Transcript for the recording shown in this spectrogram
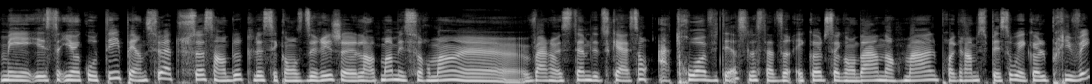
mais il y a un côté pernicieux à tout ça, sans doute, là, c'est qu'on se dirige euh, lentement mais sûrement euh, vers un système d'éducation à trois vitesses, là, c'est-à-dire école secondaire normale, programme spéciaux, école privée.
